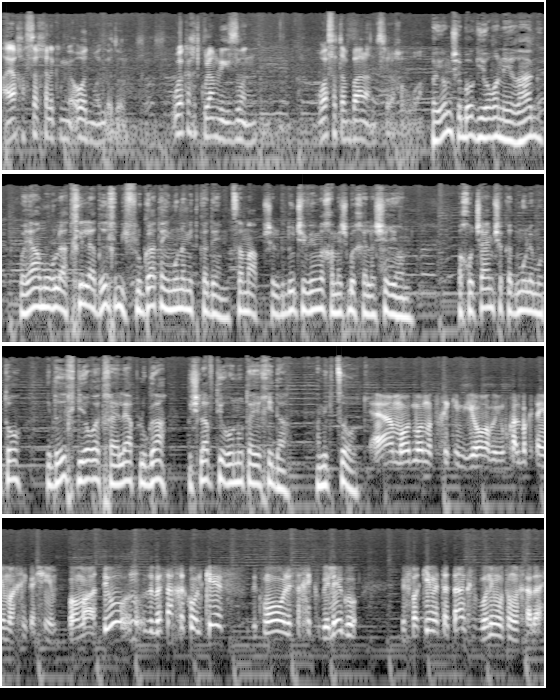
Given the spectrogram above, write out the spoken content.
היה חסר חלק מאוד מאוד גדול. הוא לקח את כולם לאיזון. הוא עשה את הבלנס של החבורה. ביום שבו גיורא נהרג, הוא היה אמור להתחיל להדריך בפלוגת האימון המתקדם, צמ"פ, של גדוד 75 בחיל השריון. בחודשיים שקדמו למותו, הדריך גיורא את חיילי הפלוגה בשלב טירונות היחידה, המקצועות. היה מאוד מאוד מצחיק עם גיורא, במיוחד בקטעים הכי קשים. הוא אמר, תראו, זה בסך הכל כיף, זה כמו לשחק בלגו, מפרקים את הטנק ובונים אותו מחדש.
